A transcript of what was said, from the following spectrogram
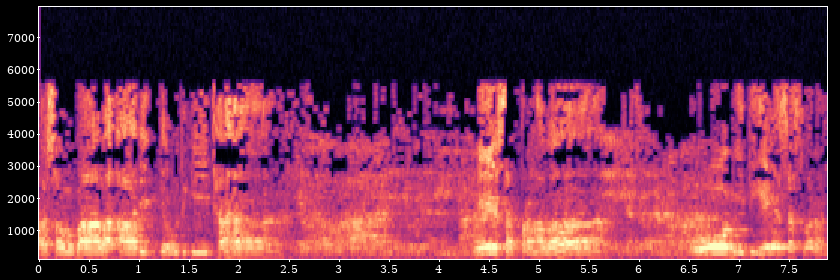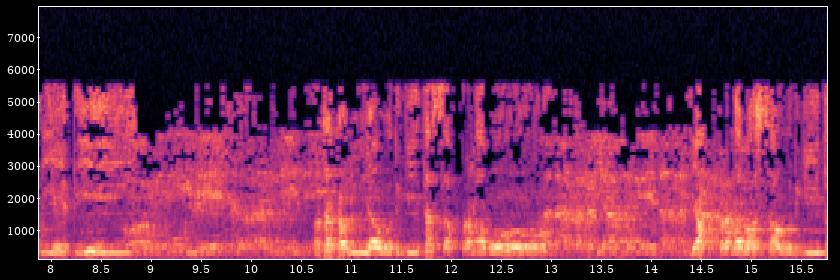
असौ भाव आदित्य उदगीत। एष प्रणव। ओमिति हेष स्वरनीयेति अथ खलु या उदगीत स प्रणवो। यह प्रणव स उदगीत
